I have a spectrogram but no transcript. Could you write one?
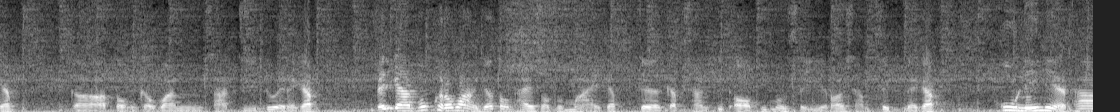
ครับก็ตรงกับวันศาสตร์จีนด้วยนะครับเป็นการพบกันระหว่างยอดตองไทยสองสมหมายครับเจอกับชันคิดออพิมลศรี130นะครับคู่นี้เนี่ยถ้า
